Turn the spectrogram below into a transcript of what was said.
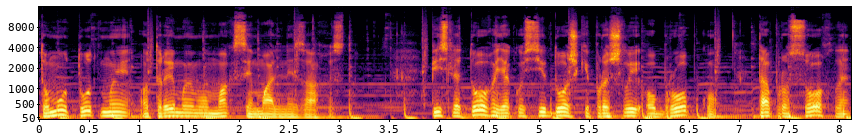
Тому тут ми отримуємо максимальний захист. Після того, як усі дошки пройшли обробку та просохли,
